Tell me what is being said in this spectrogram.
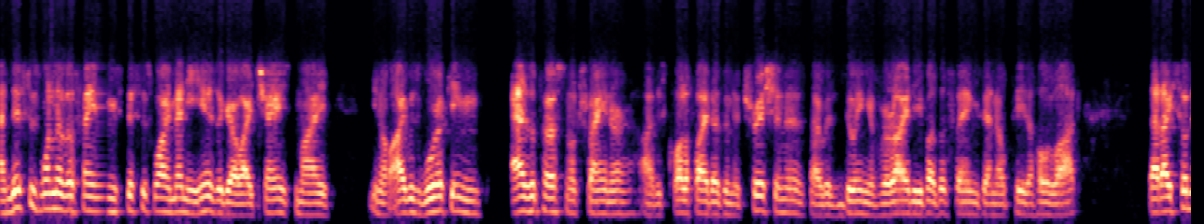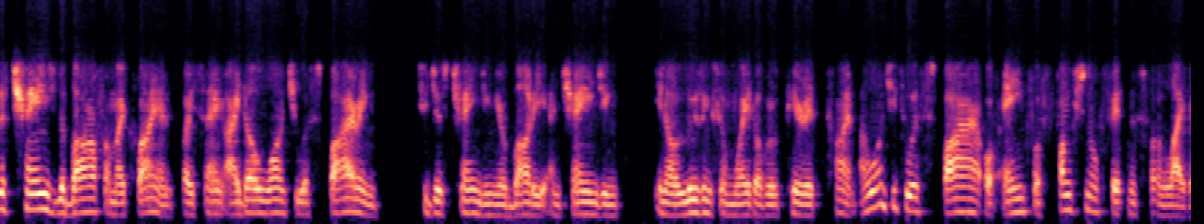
And this is one of the things, this is why many years ago I changed my, you know, I was working as a personal trainer. I was qualified as a nutritionist. I was doing a variety of other things, NLP, the whole lot. That I sort of changed the bar for my clients by saying, I don't want you aspiring to just changing your body and changing, you know, losing some weight over a period of time. I want you to aspire or aim for functional fitness for life.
